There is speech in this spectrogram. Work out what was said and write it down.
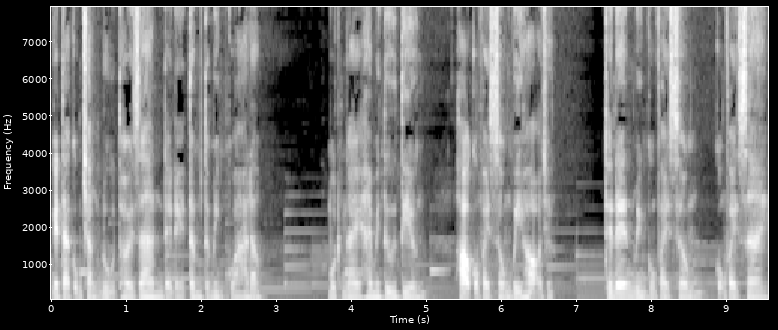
người ta cũng chẳng đủ thời gian để để tâm tới mình quá đâu. Một ngày 24 tiếng, họ cũng phải sống vì họ chứ thế nên mình cũng phải sống cũng phải sai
